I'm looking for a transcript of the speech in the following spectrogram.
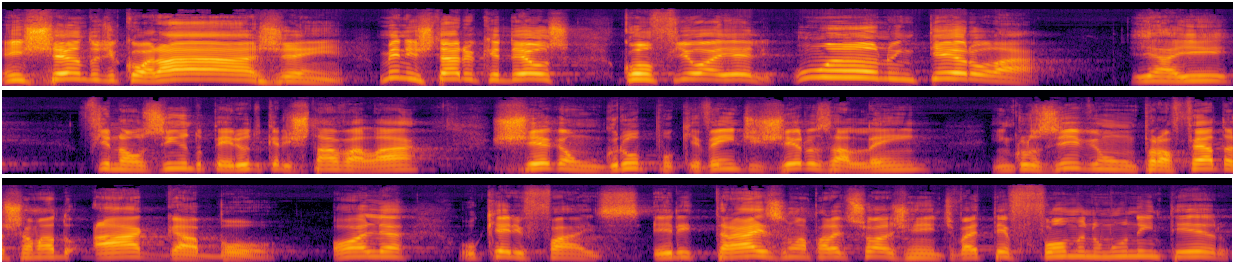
enchendo de coragem, ministério que Deus confiou a ele, um ano inteiro lá. E aí, finalzinho do período que ele estava lá, chega um grupo que vem de Jerusalém, inclusive um profeta chamado Ágabo. olha o que ele faz. Ele traz uma palavra de sua gente, vai ter fome no mundo inteiro.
